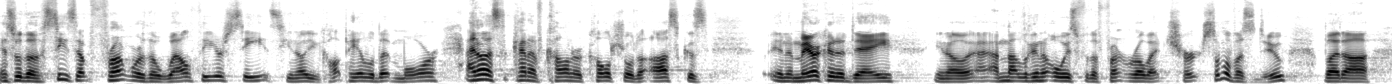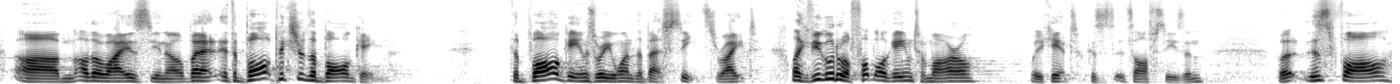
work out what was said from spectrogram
And so the seats up front were the wealthier seats. You know, you pay a little bit more. I know it's kind of countercultural to us because in America today, you know, I'm not looking always for the front row at church. Some of us do, but uh, um, otherwise, you know. But at the ball, picture the ball game. The ball game is where you want the best seats, right? Like if you go to a football game tomorrow, well, you can't because it's off season. But this fall,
